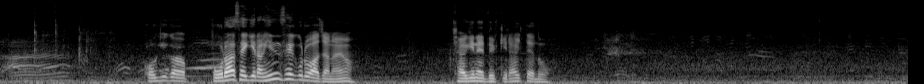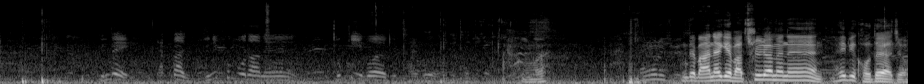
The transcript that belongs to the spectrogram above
아. 거기가 보라색이랑 흰색으로 하잖아요. 자기네들끼리 할 때도. 근데 약간 유니폼보다는 조끼 입어야지 잘 보여. 집에. 근데 만약에 맞추려면은 회비 걷어야죠.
